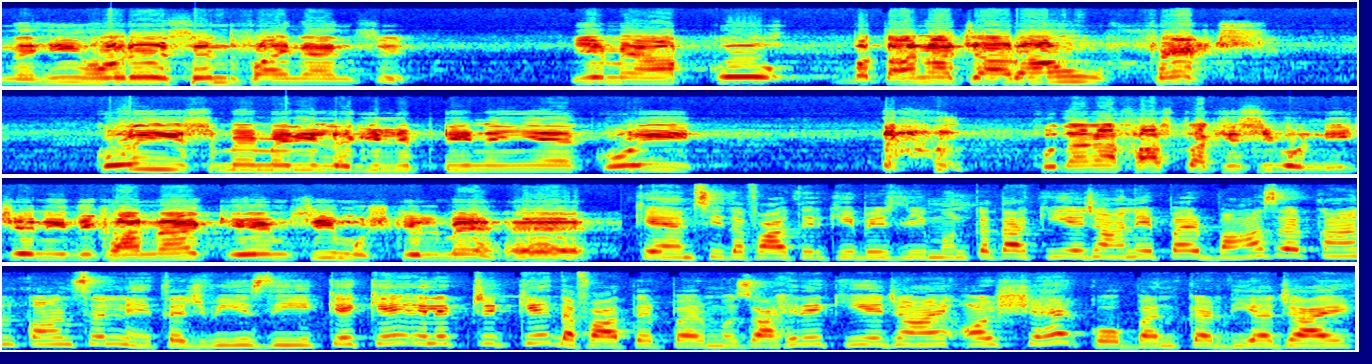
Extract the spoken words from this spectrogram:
नहीं हो रहे सिंध फाइनेंस से। ये मैं आपको बताना चाह रहा हूँ फैक्ट्स कोई इसमें मेरी लगी लिपटी नहीं है, कोई खुदा ना खास्ता किसी को नीचे नहीं दिखाना है केएमसी मुश्किल में है। केएमसी दफातर की बिजली मुनकता किए जाने पर बाज अरकान कौंसिल ने तजवीज दी कि के इलेक्ट्रिक के दफातर पर मुजाहरे किए जाएँ और शहर को बंद कर दिया जाए।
